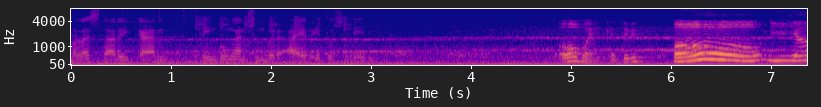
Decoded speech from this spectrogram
melestarikan lingkungan sumber air itu sendiri. Oh my god, ini. Oh, iya.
